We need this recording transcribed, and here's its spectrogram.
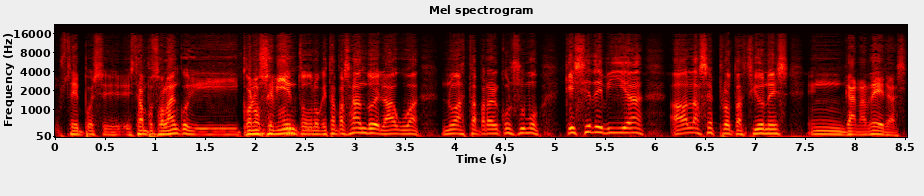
usted pues está en Pozolanco y conoce bien todo lo que está pasando, el agua no hasta para el consumo, que se debía a las explotaciones ganaderas,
